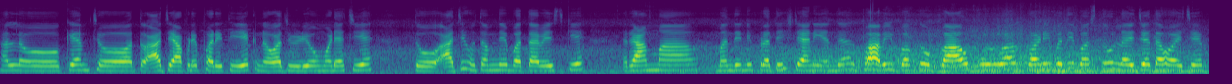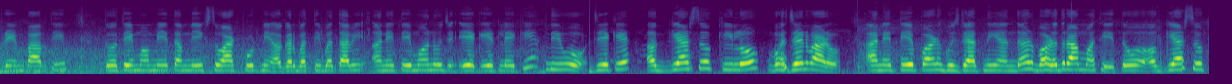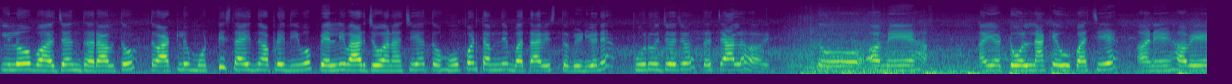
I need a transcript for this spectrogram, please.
Hello, કેમ છો? તો આજે આપણે ફરીથી એક નવા જ વીડિયો મળ્યા છીએ. તો આજે હું તમને બતાવીશ કે રામમાં મંદિરની પ્રતિષ્ઠાની અંદર ભાવિ ભક્તો ભાવપૂર્વક ઘણી બધી વસ્તુ લઈ જતા હોય છે પ્રેમ ભાવથી. તો તેમાં મેં તમને એકસો આઠ ફૂટની અગરબત્તી બતાવી અને તેમાંનું જ એક એટલે કે દીવો, જે કે અગિયારસો કિલો વજનવાળો. અને તે પણ ગુજરાતની અંદર વડોદરામાંથી. તો અગિયારસો કિલો વજન ધરાવતો. તો આટલું મોટી સાઇઝનો આપણે દીવો પહેલી વાર જોવાના છીએ. તો હું પણ તમને બતાવીશ તો વિડીયોને પૂરું જોજો. તો ચાલો હવે. તો અમે અહીંયા ટોલ નાકે ઊભા છીએ અને હવે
